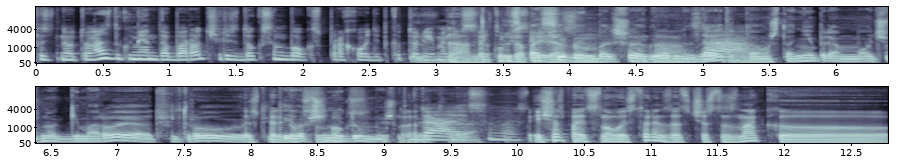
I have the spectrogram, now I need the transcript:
пусть- ну, вот у нас документ оборот через Docs and Box проходит, который именно Да, с этим. Спасибо привязан. им большое, огромное за Да. это, потому что они прям очень много геморроя отфильтровывают, То есть и ты вообще не думаешь да. про Да, я это. согласна. И сейчас появится новая история, называется «Честный знак». Э,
